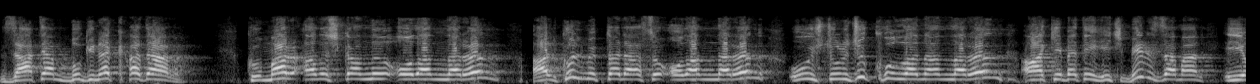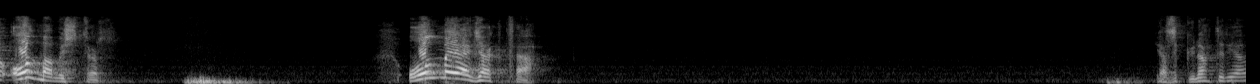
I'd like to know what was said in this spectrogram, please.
Zaten bugüne kadar kumar alışkanlığı olanların, alkol müptelası olanların, uyuşturucu kullananların akibeti hiçbir zaman iyi olmamıştır. Olmayacak da. Yazık günahtır ya.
